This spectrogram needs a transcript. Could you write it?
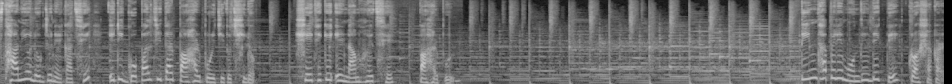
স্থানীয় লোকজনের কাছে এটি গোপালচিতার পাহাড় পরিচিত ছিল। সেই থেকে এর নাম হয়েছে পাহাড়পুর। তিন ধাপের এই মন্দির দেখতে ক্রসাকার।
